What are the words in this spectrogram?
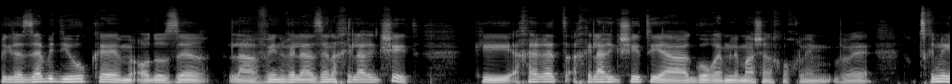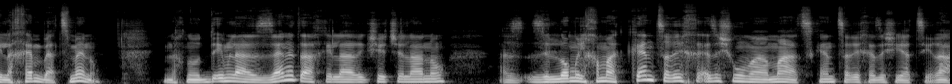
בגלל זה בדיוק אה, מאוד עוזר להבין ולאזן אכילה רגשית כי אחרת אכילה רגשית היא הגורם למה שאנחנו אוכלים ואנחנו צריכים להילחם בעצמנו. אנחנו יודעים לאזן את האכילה הרגשית שלנו אז זה לא מלחמה. כן צריך איזשהו מאמץ כן צריך איזושהי עצירה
